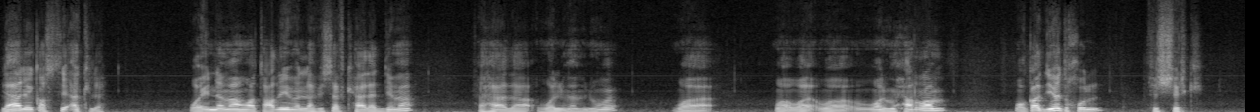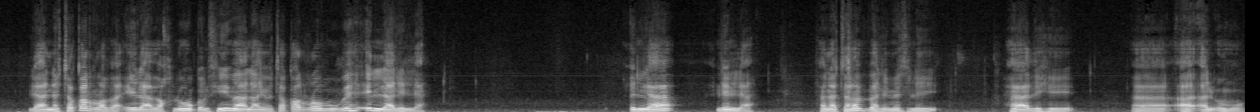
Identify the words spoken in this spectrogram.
لا لقصد أكله وإنما هو تعظيما له بسفك هذا الدماء فهذا هو الممنوع و و و والمحرم وقد يدخل في الشرك لأنه تقرب إلى مخلوق فيما لا يتقرب به إلا لله. إلا لله. فنتنبه لمثل هذه آه، آه، الأمور.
